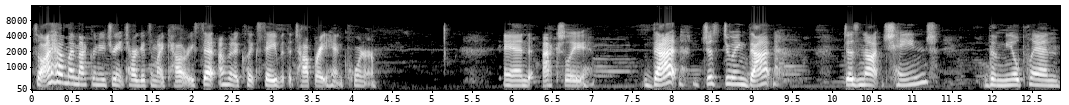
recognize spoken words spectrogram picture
So I have my macronutrient targets and my calories set. I'm going to click save at the top right hand corner. And actually, that, just doing that, does not change the meal plan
